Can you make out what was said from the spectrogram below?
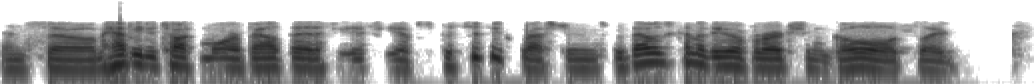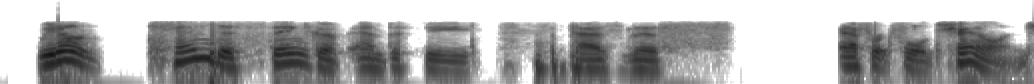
And so I'm happy to talk more about that if, if you have specific questions, but that was kind of the overarching goal. It's like we don't tend to think of empathy as this effortful challenge.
